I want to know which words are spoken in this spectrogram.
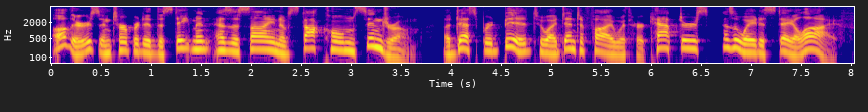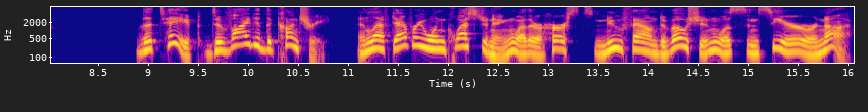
Others interpreted the statement as a sign of Stockholm Syndrome, a desperate bid to identify with her captors as a way to stay alive. The tape divided the country and left everyone questioning whether Hearst's newfound devotion was sincere or not.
